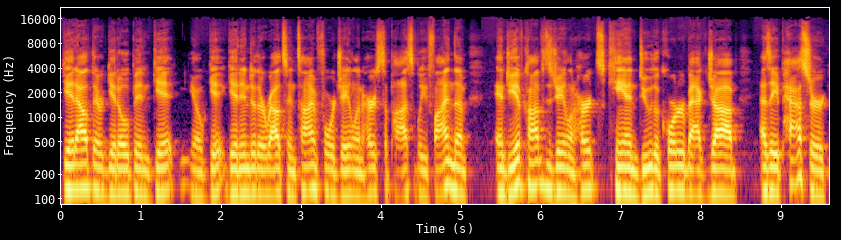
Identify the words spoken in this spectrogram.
get out there, get open, get you know get get into their routes in time for Jalen Hurts to possibly find them? And do you have confidence Jalen Hurts can do the quarterback job as a passer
